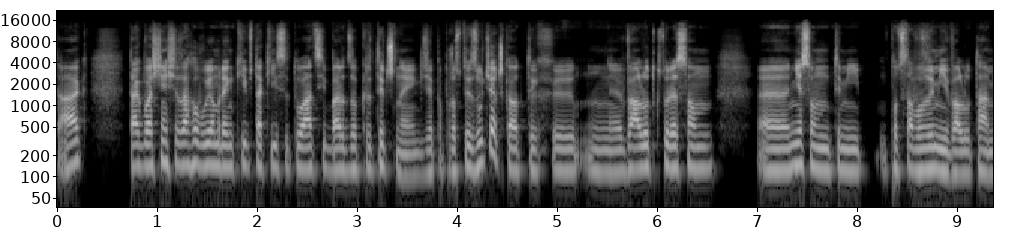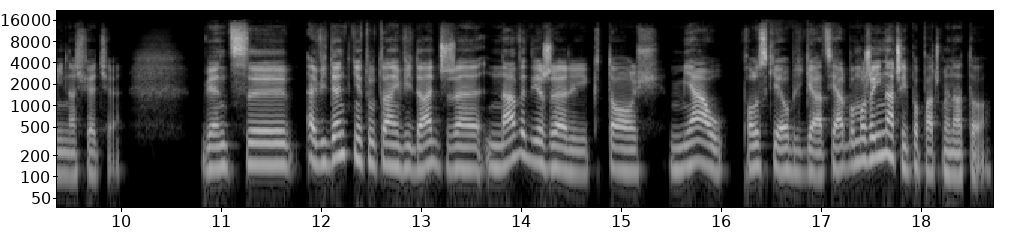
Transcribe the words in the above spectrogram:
tak? Tak właśnie się zachowują rynki w takiej sytuacji bardzo krytycznej, gdzie po prostu jest ucieczka od tych mm, walut, które są, e, nie są tymi podstawowymi walutami na świecie. Więc ewidentnie tutaj widać, że nawet jeżeli ktoś miał polskie obligacje, albo może inaczej popatrzmy na to,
